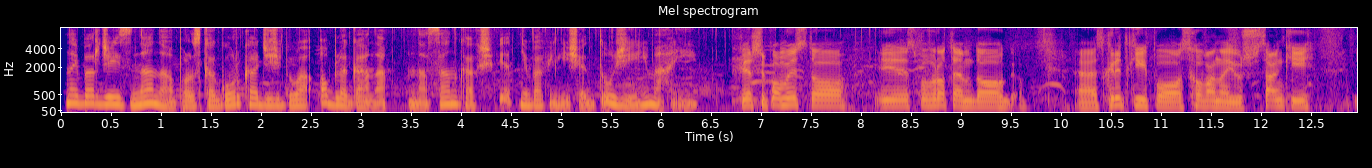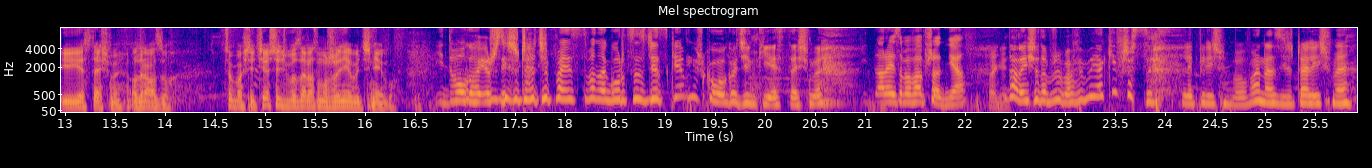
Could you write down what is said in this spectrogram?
Najbardziej znana opolska górka dziś była oblegana. Na sankach świetnie bawili się duzi i mali. Pierwszy pomysł to y, z powrotem do e, skrytki po schowane już sanki i jesteśmy od razu. Trzeba się cieszyć, bo zaraz może nie być śniegu. I długo już zjeżdżacie państwo na górce z dzieckiem? Już koło godzinki jesteśmy. I dalej zabawa przednia. Tak jest. Dalej się dobrze bawimy, jak i wszyscy. Lepiliśmy bałwana, zjeżdżaliśmy.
